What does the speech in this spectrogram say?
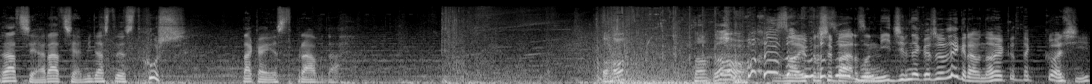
Racja, racja, Midas to jest tchórz. Taka jest prawda. Oho. No, o, No i zabił proszę bardzo, nic dziwnego, że wygrał, no jak on tak kosi.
